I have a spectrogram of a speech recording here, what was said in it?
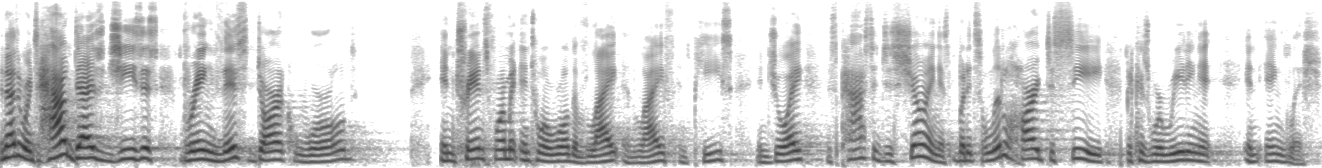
In other words, how does Jesus bring this dark world and transform it into a world of light and life and peace and joy? This passage is showing us, but it's a little hard to see because we're reading it in English.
